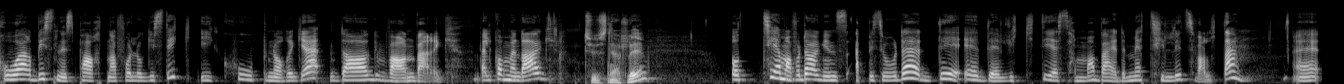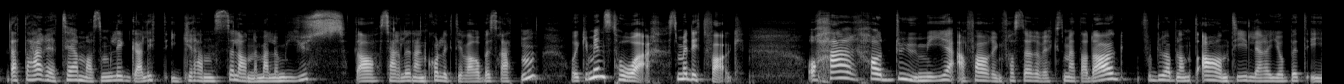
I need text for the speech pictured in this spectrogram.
HR businesspartner for logistikk i Coop Norge, Dag Vanberg. Velkommen, Dag. Tusen hjertelig. Og tema for dagens episode det er det viktige samarbeidet med tillitsvalgte. Eh, dette her er et tema som ligger litt i grenselandet mellom juss, særlig den kollektive arbeidsretten, og ikke minst HR, som er ditt fag. Og her har du mye erfaring fra større virksomheter, Dag, for du har bl.a. tidligere jobbet i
